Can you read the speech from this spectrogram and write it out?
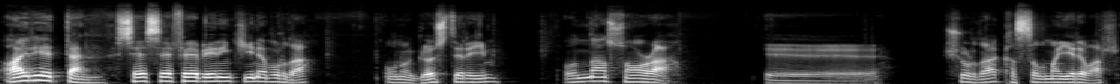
Ayrıyetten SSFB'ninki yine burada. Onu göstereyim. Ondan sonra eee, şurada kasılma yeri var.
